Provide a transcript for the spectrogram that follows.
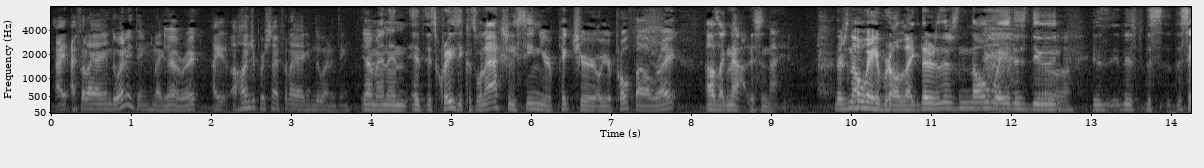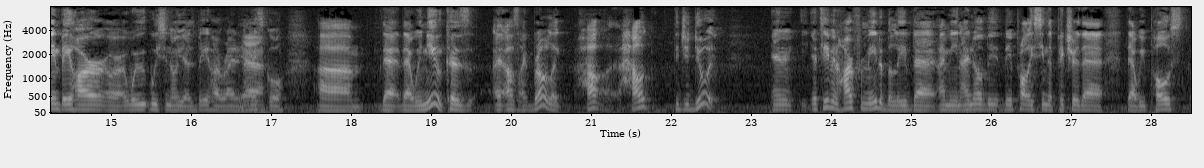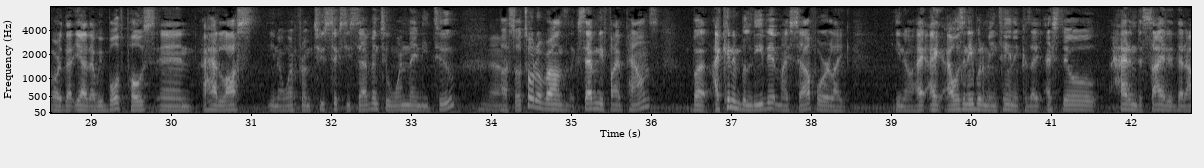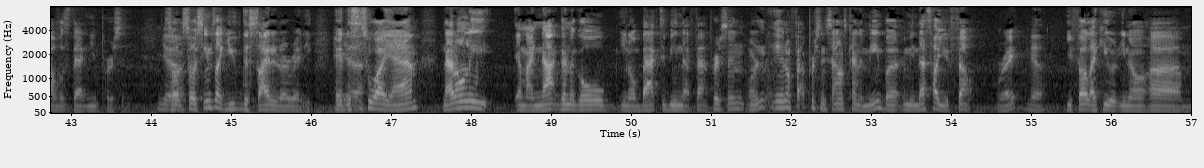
I, I feel like I can do anything. Like Yeah. Right. I 100% feel like I can do anything. Yeah, man, and it, it's crazy because when I actually seen your picture or your profile, right, I was like, nah, this is not him. There's no way, bro. Like, there's there's no way this dude Uh, is this, this the same Behar or we, we used to know you as Behar, right, in Yeah. high school. Um, that that we knew because I, I was like, bro, like how how did you do it? And it's even hard for me to believe that. I mean, I know they they probably seen the picture that that we post or that yeah that we both post, and I had lost you know went from 267 to 192. yeah. Uh, so a total of around like 75 pounds. But I couldn't believe it myself, or like, you know, I, I, I wasn't able to maintain it because I, I still hadn't decided that I was that new person. yeah. So, so it seems like you've decided already. Hey, this Yeah. is who I am. Not only am I not gonna go, you know, back to being that fat person, or you know, fat person sounds kind of mean, but I mean that's how you felt, right? yeah. you felt like you you know um,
